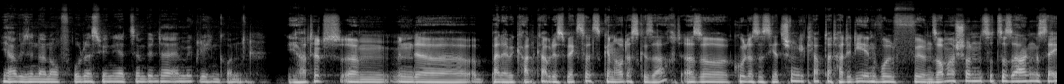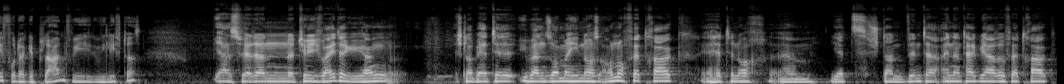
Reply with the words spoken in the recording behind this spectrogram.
ja, wir sind dann auch froh, dass wir ihn jetzt im Winter ermöglichen konnten. Ihr hattet ähm, in der, bei der Bekanntgabe des Wechsels genau das gesagt. Also cool, dass es jetzt schon geklappt hat. Hattet ihr ihn wohl für den Sommer schon sozusagen safe oder geplant? Wie, wie lief das? Ja, es wäre dann natürlich weitergegangen. Ich glaube, er hätte über den Sommer hinaus auch noch Vertrag. Er hätte noch, ähm, jetzt stand Winter, eineinhalb Jahre Vertrag.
